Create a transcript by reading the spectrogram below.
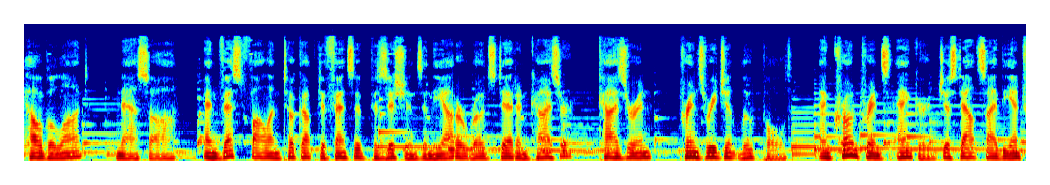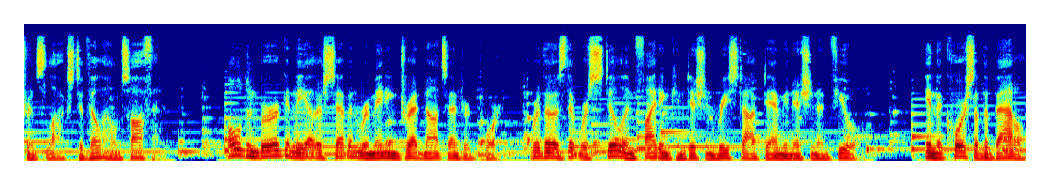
Helgoland, Nassau, and Westfalen took up defensive positions in the outer roadstead and Kaiser, Kaiserin, Prince Regent Luitpold, and Kronprinz anchored just outside the entrance locks to Wilhelmshaven. Oldenburg and the other seven remaining dreadnoughts entered port, where those that were still in fighting condition restocked ammunition and fuel. In the course of the battle,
